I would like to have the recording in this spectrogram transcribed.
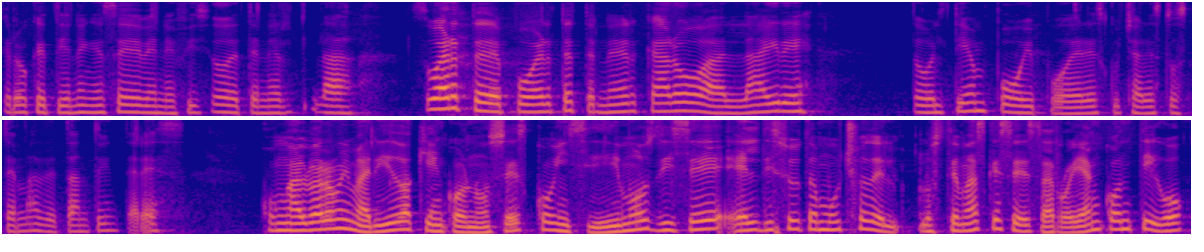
creo que tienen ese beneficio de tener la suerte de poderte tener caro al aire todo el tiempo y poder escuchar estos temas de tanto interés. Con Álvaro, mi marido, a quien conoces, coincidimos. Dice, él disfruta mucho de los temas que se desarrollan contigo,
